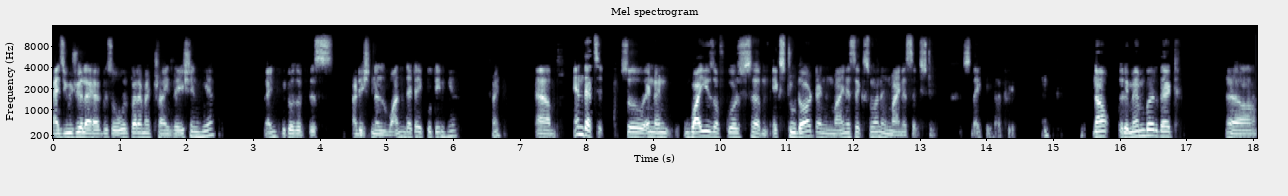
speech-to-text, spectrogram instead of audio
As usual, I have this over parameterization here, right? Because of this additional one that I put in here, right? Um, and that's it. So, and, and y is of course um, x2 dot and minus x1 and minus x2. It's like that way. Right? Now, remember that uh,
